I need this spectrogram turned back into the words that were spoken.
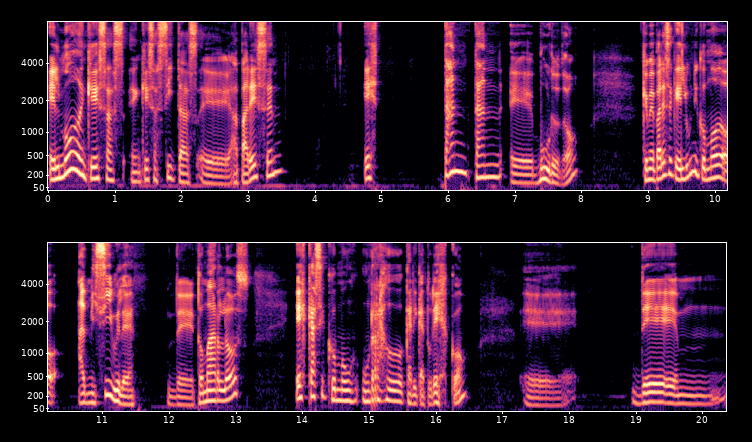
el modo en que esas, en que esas citas eh, aparecen es tan, tan eh, burdo que me parece que el único modo admisible de tomarlos es casi como un, rasgo caricaturesco eh, de... Mm,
